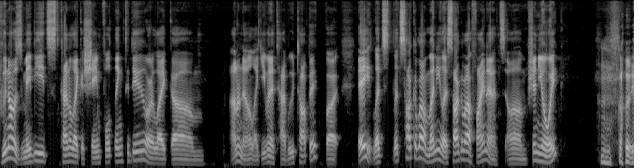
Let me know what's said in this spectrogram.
who knows? Maybe it's kind of like a shameful thing to do, or like um, I don't know, like even a taboo topic. But hey, let's let's talk about money. Let's talk about finance. Um, Shin, you awake? oh, yeah.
